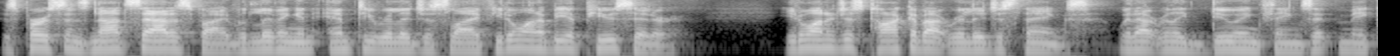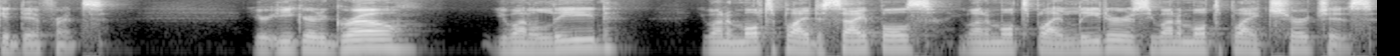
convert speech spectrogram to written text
This person's not satisfied with living an empty religious life. You don't want to be a pew sitter. You don't want to just talk about religious things without really doing things that make a difference. You're eager to grow. You want to lead. You want to multiply disciples. You want to multiply leaders. You want to multiply churches.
